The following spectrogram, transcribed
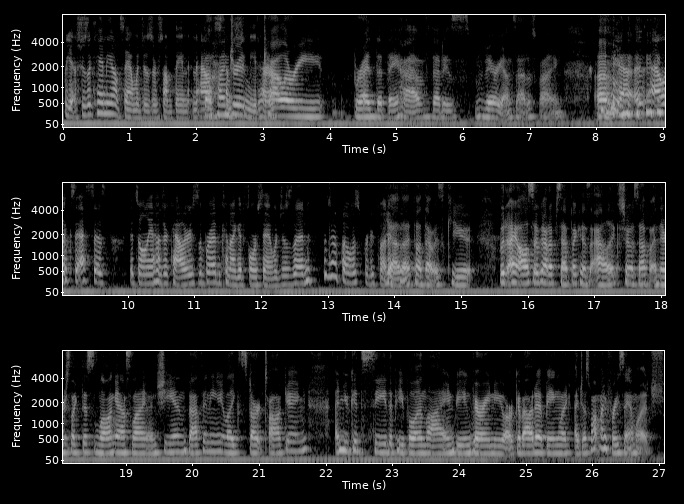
But yeah, she's like handing out sandwiches or something, and the Alex comes to hundred meet her. calorie bread that they have that is very unsatisfying. Um, yeah, Alex says it's only 100 calories the bread. Can I get four sandwiches then? Which I thought was pretty funny. Yeah, I thought that was cute. But I also got upset because Alex shows up and there's like this long ass line and she and Bethenny like start talking and you could see the people in line being very New York about it, being like, I just want my free sandwich.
